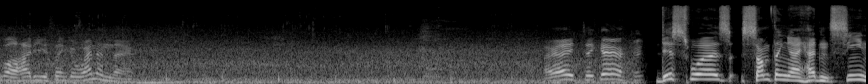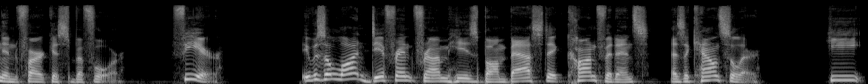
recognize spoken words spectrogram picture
Well, how do you think it went in there? All right, take care. This was something I hadn't seen in Farkas before fear. It was a lot different from his bombastic confidence as a counselor. He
